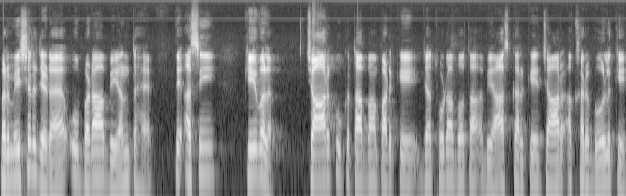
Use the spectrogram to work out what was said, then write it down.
ਪਰਮੇਸ਼ਰ ਜਿਹੜਾ ਹੈ, ਉਹ ਬੜਾ ਬੇਅੰਤ ਹੈ ਤੇ ਅਸੀਂ ਕੇਵਲ ਚਾਰ ਕੁ ਕਿਤਾਬਾਂ ਪੜ੍ਹ ਕੇ ਜਾਂ ਥੋੜਾ ਬਹੁਤਾ ਅਭਿਆਸ ਕਰਕੇ, ਚਾਰ ਅੱਖਰ ਬੋਲ ਕੇ,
